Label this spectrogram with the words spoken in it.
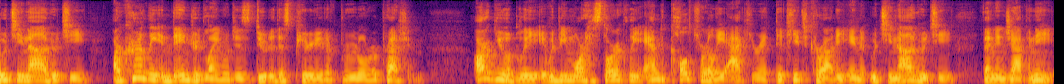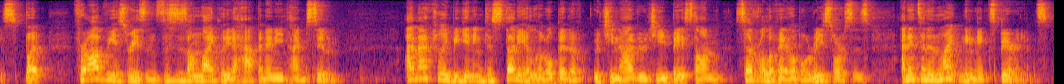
Uchinaguchi, are currently endangered languages due to this period of brutal repression. Arguably, it would be more historically and culturally accurate to teach karate in Uchinaguchi than in Japanese, but for obvious reasons this is unlikely to happen anytime soon. I'm actually beginning to study a little bit of Uchinaguchi based on several available resources, and it's an enlightening experience.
